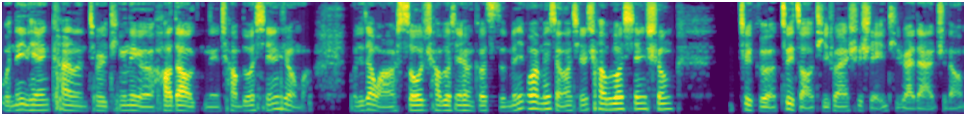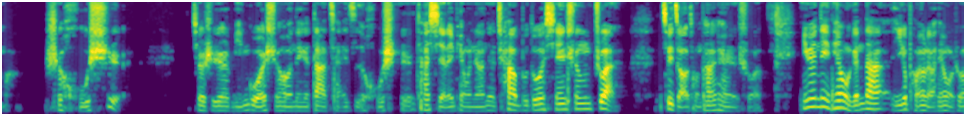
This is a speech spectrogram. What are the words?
我那天看了，就是听那个 Hot Dog 那个差不多先生嘛，我就在网上搜差不多先生歌词，没万没想到，其实差不多先生这个最早提出来是谁提出来？大家知道吗？是胡适，就是民国时候那个大才子胡适，他写了一篇文章叫《差不多先生传》。最早从他开始说，因为那天我跟大一个朋友聊天，我说，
